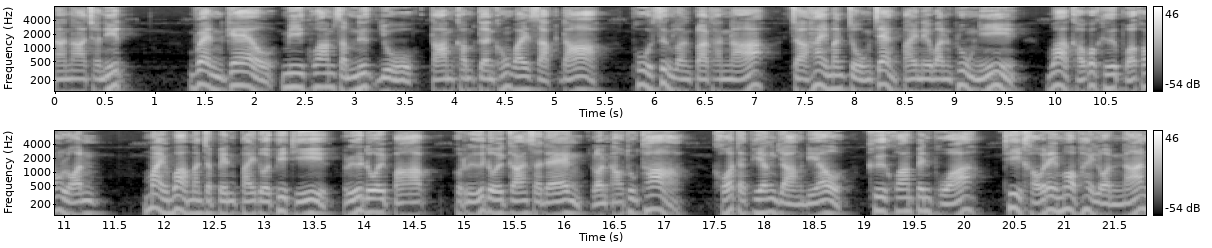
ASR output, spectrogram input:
นานาชนิด แว่นแก้วมีความสำนึกอยู่ตามคำเตือนของไวศักดา ผู้ซึ่งหลอนปรารถนาจะให้มันโจงแจ้งไปในวันพรุ่งนี้ ว่าเขาก็คือผัวของหลอน ไม่ว่ามันจะเป็นไปโดยพิธี หรือโดยปาก หรือโดยการแสดงหลอนเอาทุกท่า ขอแต่เพียงอย่างเดียว คือความเป็นผัวที่เขาได้มอบให้หลอนนั้น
